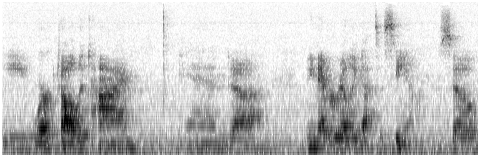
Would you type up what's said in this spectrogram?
he worked all the time, and uh, we never really got to see him. So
